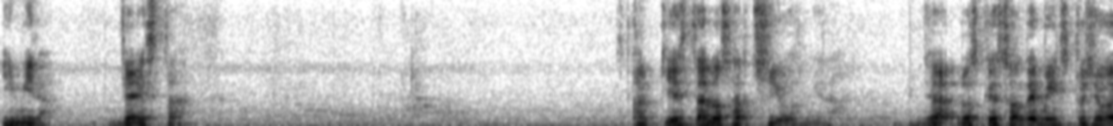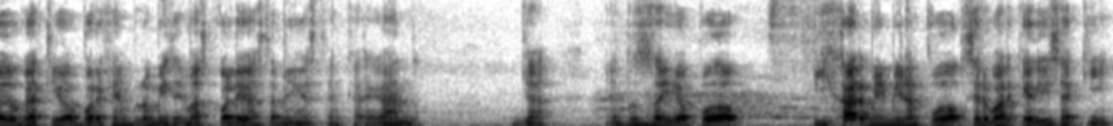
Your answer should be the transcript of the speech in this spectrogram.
Y mira, ya está. Aquí están los archivos, mira. Ya, los que son de mi institución educativa, por ejemplo, mis demás colegas también están cargando. Ya. Entonces ahí yo puedo fijarme, mira, puedo observar que dice aquí.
